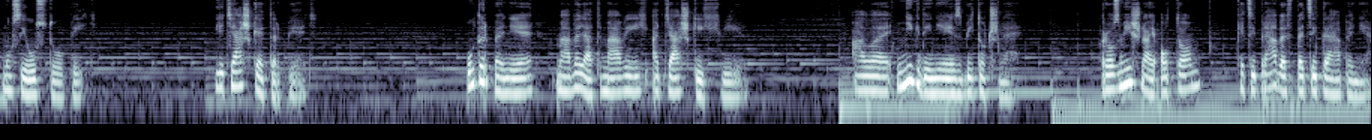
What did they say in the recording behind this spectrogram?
musí ustúpiť. Je ťažké trpieť. Utrpenie má veľa tmavých a ťažkých chvíľ. Ale nikdy nie je zbytočné. Rozmýšľaj o tom, keď si práve v peci trápenia.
